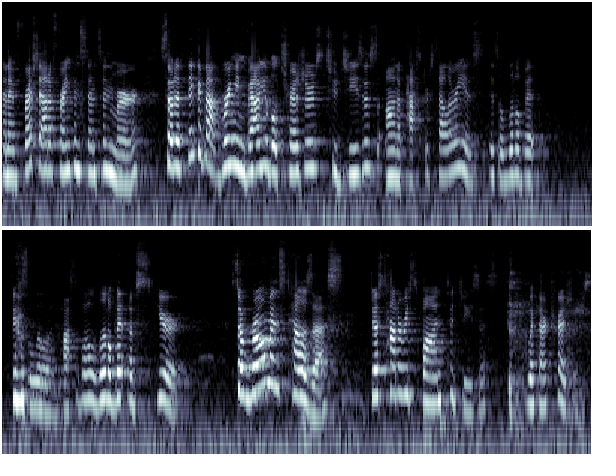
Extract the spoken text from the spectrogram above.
and I'm fresh out of frankincense and myrrh. So to think about bringing valuable treasures to Jesus on a pastor's salary is, is a little bit feels a little impossible, a little bit obscure. So Romans tells us just how to respond to Jesus with our treasures.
